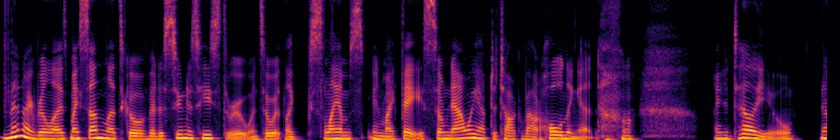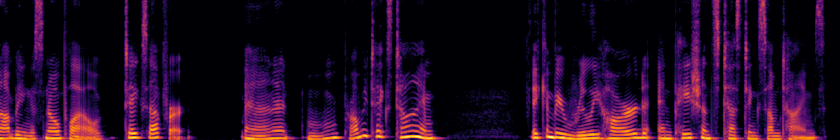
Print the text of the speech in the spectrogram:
then I realize my son lets go of it as soon as he's through, and so it like slams in my face. So now we have to talk about holding it. I can tell you, not being a snowplow takes effort, and it mm, probably takes time. It can be really hard and patience testing sometimes.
